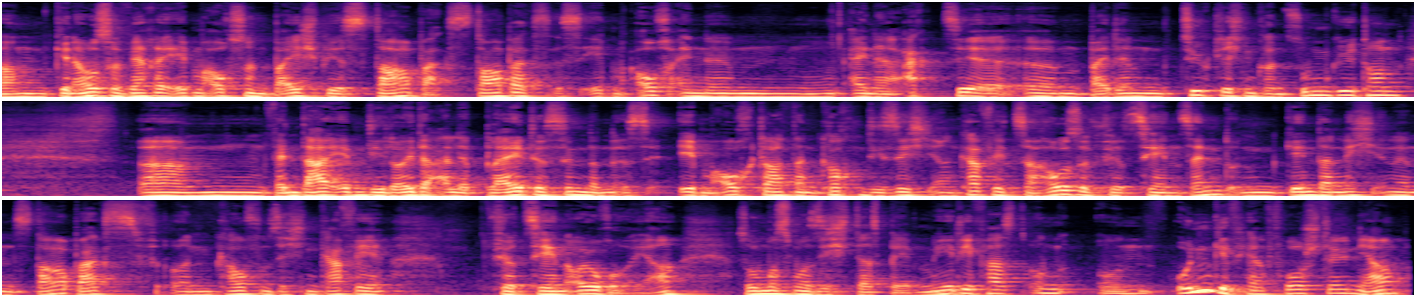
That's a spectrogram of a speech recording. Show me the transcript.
Ähm, genauso wäre eben auch so ein Beispiel Starbucks. Starbucks ist eben auch eine, eine Aktie ähm, bei den zyklischen Konsumgütern. Ähm, wenn da eben die Leute alle pleite sind, dann ist eben auch klar, dann kochen die sich ihren Kaffee zu Hause für 10 Cent und gehen dann nicht in den Starbucks und kaufen sich einen Kaffee für 10 Euro, ja. So muss man sich das bei Medifast un, un, ungefähr vorstellen, ja.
